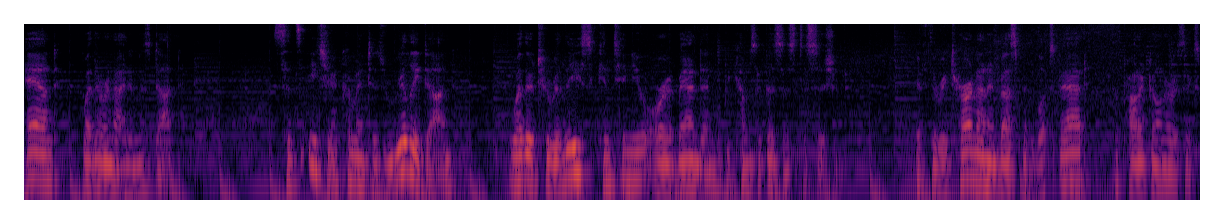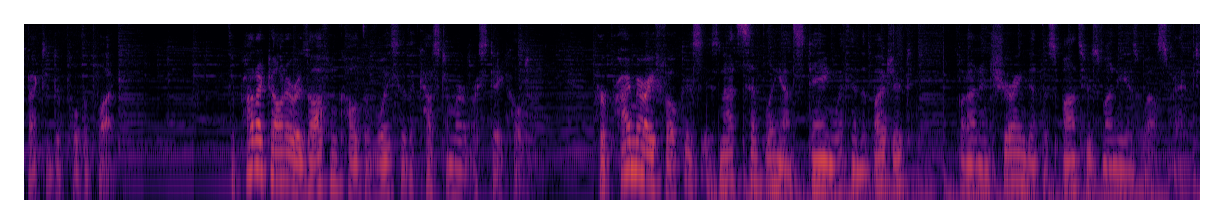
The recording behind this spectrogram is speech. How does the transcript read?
and whether an item is done. Since each increment is really done, whether to release, continue, or abandon becomes a business decision. If the return on investment looks bad, the product owner is expected to pull the plug. The product owner is often called the voice of the customer or stakeholder. Her primary focus is not simply on staying within the budget, but on ensuring that the sponsor's money is well spent.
